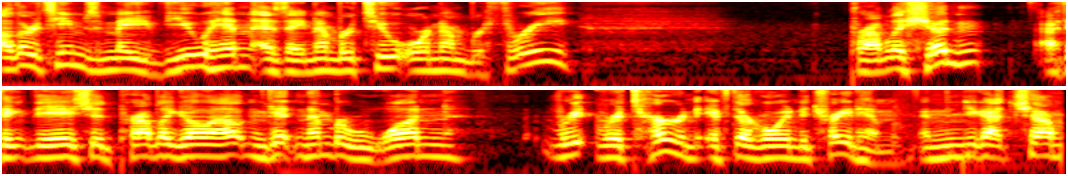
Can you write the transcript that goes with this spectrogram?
other teams may view him as a number two or number three. Probably shouldn't. I think the A's should probably go out and get number one re- return if they're going to trade him. And then you got Sean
